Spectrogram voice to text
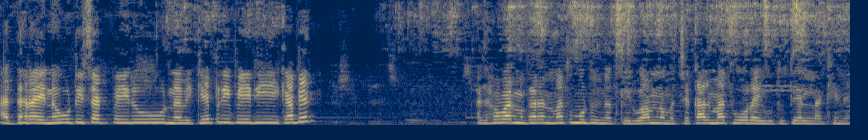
આ ધારાએ નવું ટી શર્ટ પહેર્યું, નવી કેપરી પહેરી. કા બેન? આજે સવારનું ધારાને માથું મોટું નથી કર્યું. આમનો જ છે કાલ માથું ઓરાયું હતું તેલ નાખીને.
